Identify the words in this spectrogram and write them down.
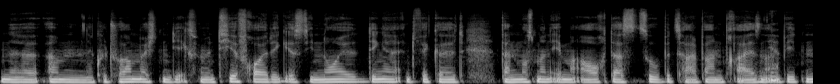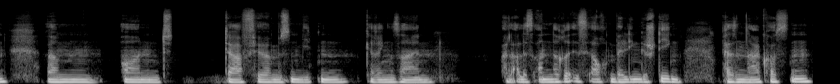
eine, ähm, eine Kultur haben möchten, die experimentierfreudig ist, die neue Dinge entwickelt, dann muss man eben auch das zu bezahlbaren Preisen ja. anbieten. Ähm, und dafür müssen Mieten gering sein weil alles andere ist auch in Berlin gestiegen. Personalkosten,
